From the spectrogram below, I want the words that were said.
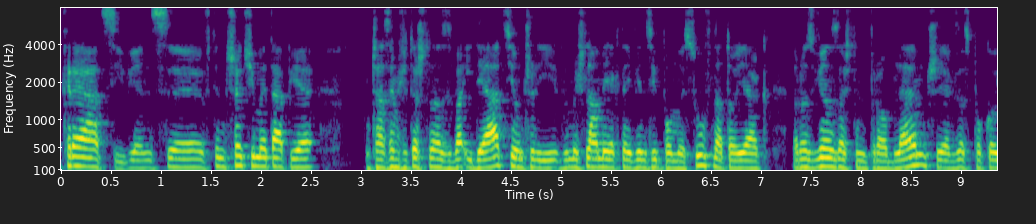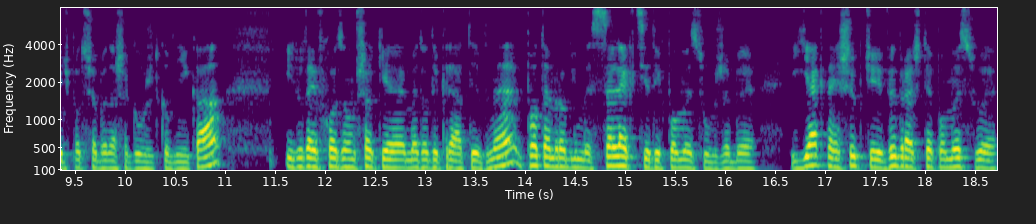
kreacji, więc e, w tym trzecim etapie Czasem się też to nazywa ideacją, czyli wymyślamy jak najwięcej pomysłów na to, jak rozwiązać ten problem, czy jak zaspokoić potrzebę naszego użytkownika. I tutaj wchodzą wszelkie metody kreatywne. Potem robimy selekcję tych pomysłów, żeby jak najszybciej wybrać te pomysły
